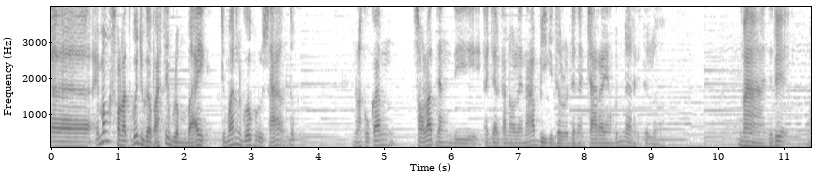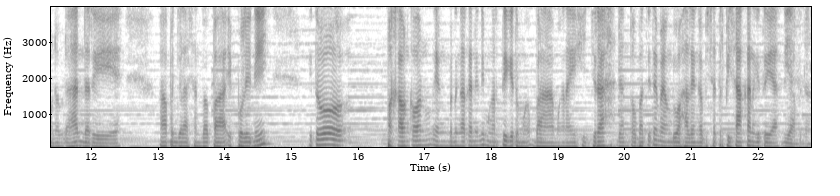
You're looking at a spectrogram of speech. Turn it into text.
eh, emang sholat gue juga pasti belum baik. Cuman gue berusaha untuk melakukan sholat yang diajarkan oleh Nabi gitu loh dengan cara yang benar gitu loh. Nah, jadi mudah-mudahan dari uh, penjelasan Bapak Ipul ini itu pak kawan-kawan yang mendengarkan ini mengerti gitu mengenai hijrah dan tobat itu memang dua hal yang nggak bisa terpisahkan gitu ya. iya benar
